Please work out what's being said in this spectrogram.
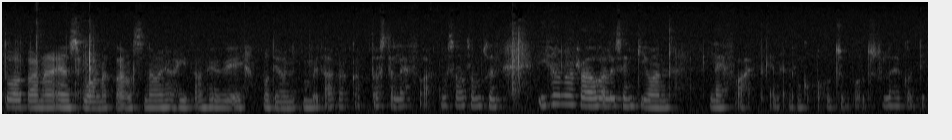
tuokaa nää ensi vuonna kanssa, ne on ihan hitan hyviä. Mutta joo, nyt mun pitää alkaa katsoa sitä leffaa, että mä saan semmosen ihanan rauhallisen kivan leffahetken ennen kuin Poltsu Poltsu tulee kotiin.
